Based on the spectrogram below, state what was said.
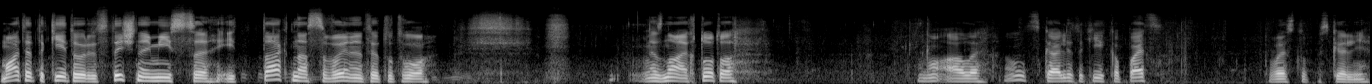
мати таке туристичне місце і так нас винити тут. Во. Не знаю, хто то. Ну, але ну, скелі такий капець. Виступи скельні.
